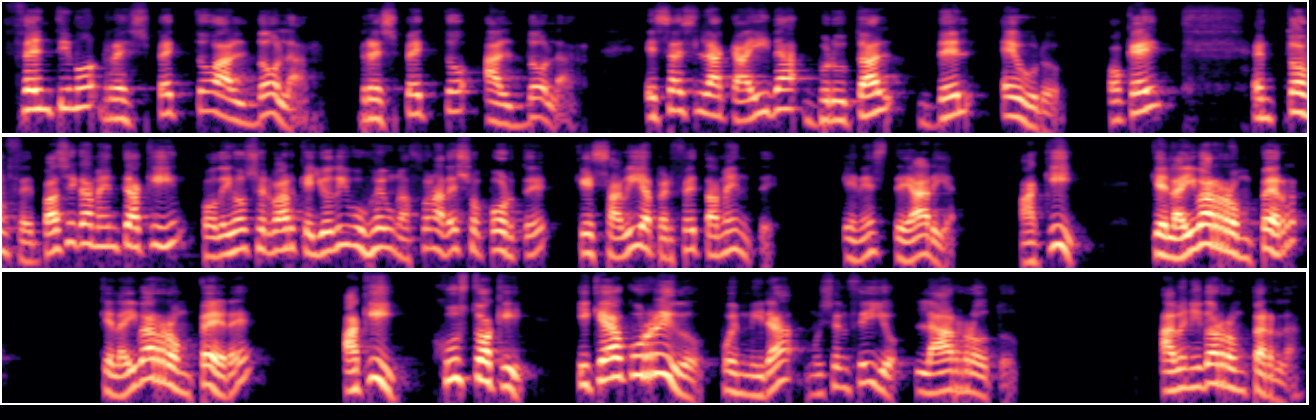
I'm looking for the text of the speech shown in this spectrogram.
céntimos respecto al dólar. Respecto al dólar. Esa es la caída brutal del euro. ¿Ok? Entonces, básicamente aquí podéis observar que yo dibujé una zona de soporte que sabía perfectamente en este área, aquí, que la iba a romper, que la iba a romper, ¿eh? Aquí, justo aquí. ¿Y qué ha ocurrido? Pues mira, muy sencillo, la ha roto. Ha venido a romperla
